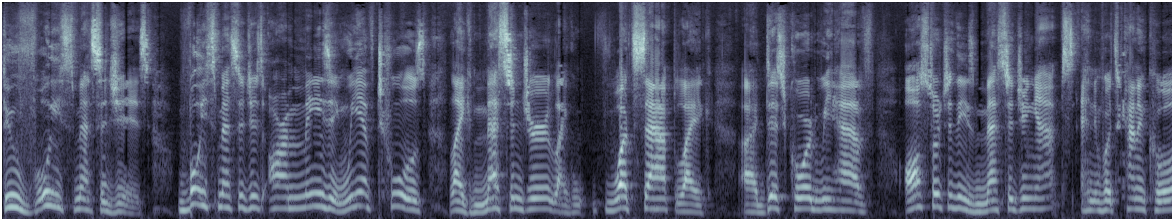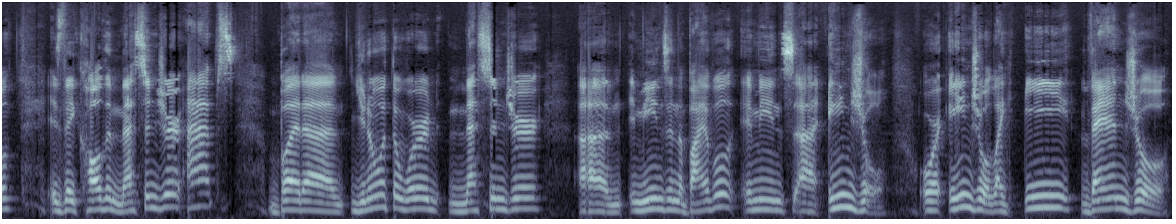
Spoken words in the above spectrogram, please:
through voice messages. Voice messages are amazing. We have tools like Messenger, like WhatsApp, like uh, Discord. We have all sorts of these messaging apps. And what's kind of cool is they call them messenger apps. But uh, you know what the word messenger um, it means in the Bible? It means uh, angel or angel, like evangel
